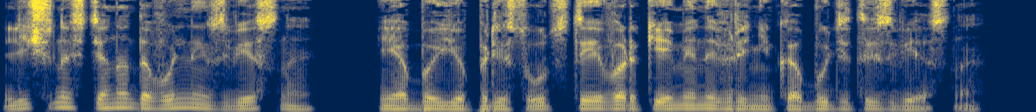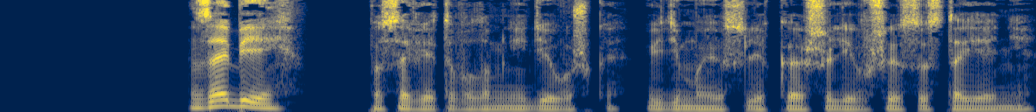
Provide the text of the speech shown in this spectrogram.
Личность она довольно известная, и об ее присутствии в Аркеме наверняка будет известно. «Забей», — посоветовала мне девушка, видя мое слегка ошалевшее состояние.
